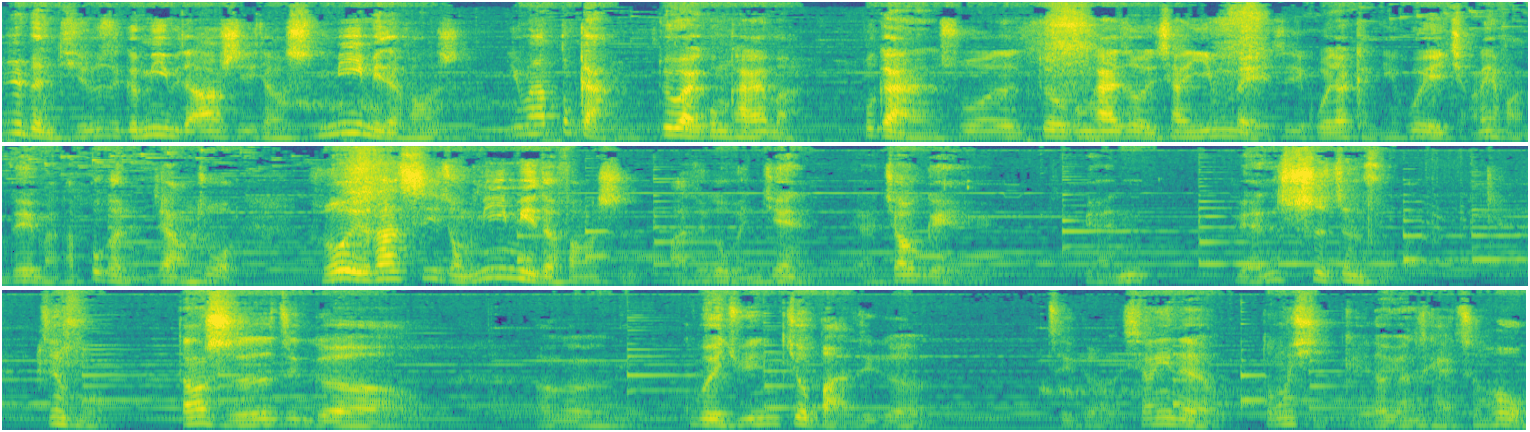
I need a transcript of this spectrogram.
日本提出这个秘密的二十一条是秘密的方式，因为他不敢对外公开嘛，不敢说对外公开之后，像英美这些国家肯定会强烈反对嘛，他不可能这样做，所以他是一种秘密的方式，把这个文件交给原原市政府。政府当时这个呃顾维钧就把这个这个相应的东西给到袁世凯之后。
